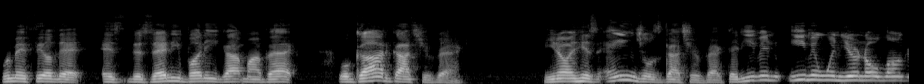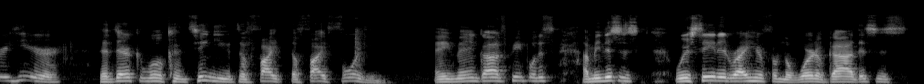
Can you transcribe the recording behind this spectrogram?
We may feel that is does anybody got my back? Well, God got your back. You know, and his angels got your back. That even even when you're no longer here, that there will continue to fight the fight for you. Amen. God's people. This, I mean, this is we're seeing it right here from the Word of God. This is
